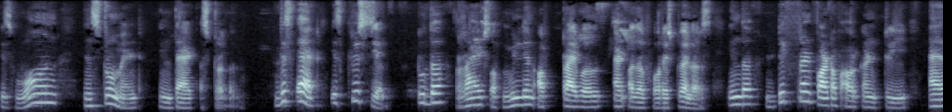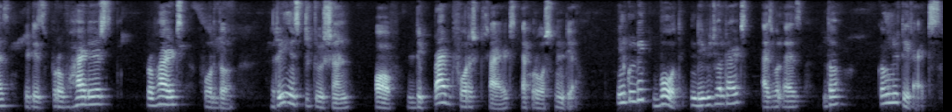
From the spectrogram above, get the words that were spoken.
is one instrument in that struggle. This act is crucial to the rights of millions of tribal and other forest dwellers in the different part of our country as it is provides provides for the reinstitution of deprived forest rights across India, including both individual rights as well as the community rights.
